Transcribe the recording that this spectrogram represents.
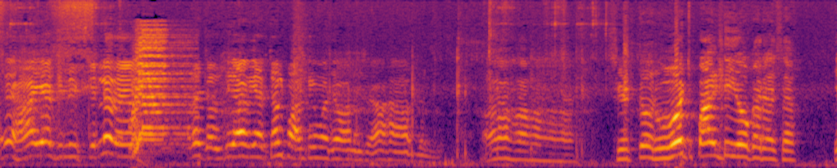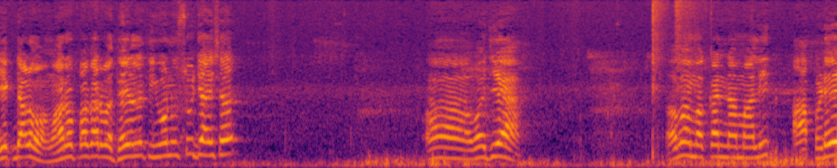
અરે હા યાર દિલીપ કેટલે રહ્યો? અરે જલ્દી આવ યાર ચાલ પાર્ટીમાં જવાનું છે. હા હા હા જલ્દી આહાહાહા. શેઠ તો રોજ પાર્ટીઓ કરે છે. એક દાડો અમારો પગાર વધે એટલે તીઓનું શું જાય છે? હા વજ્યા. હવે મકાનના માલિક આપણે.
